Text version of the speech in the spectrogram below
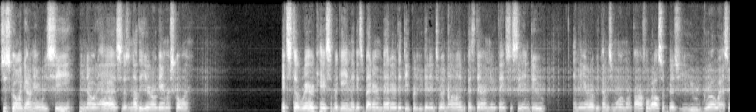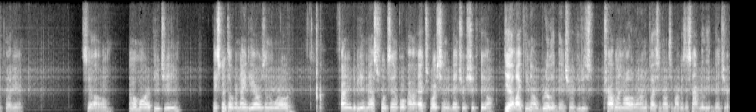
Just going down here, we see, you know, it has is another Eurogamer score. It's the rare case of a game that gets better and better the deeper you get into it, not only because there are new things to see and do, and the arrow becomes more and more powerful, but also because you grow as a player. So, MMORPG, they spent over 90 hours in the world, finding it to be a masterful example of how exploration and adventure should feel. Yeah, like, you know, real adventure. If you're just traveling all around the place and going to markets, it's not really adventure.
